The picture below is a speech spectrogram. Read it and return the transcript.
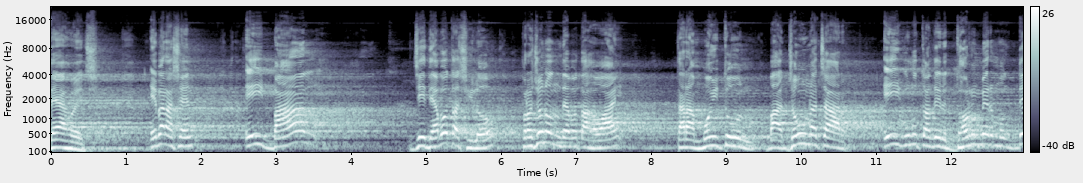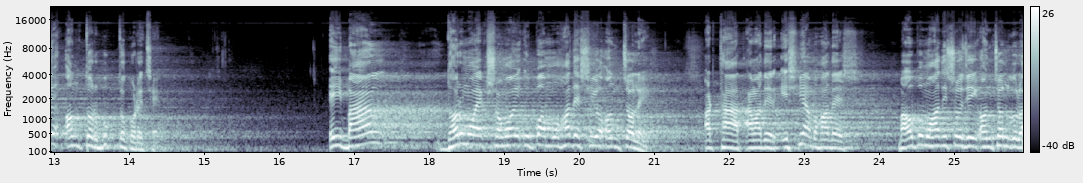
দেয়া হয়েছে। এবার আসেন, এই বাল যে দেবতা ছিল প্রজনন দেবতা হওয়ায় তারা মৈতুন বা যৌনাচার, এইগুলো তাদের ধর্মের মধ্যে অন্তর্ভুক্ত করেছে। এই বাল ধর্ম এক সময় উপমহাদেশীয় অঞ্চলে, অর্থাৎ আমাদের এশিয়া মহাদেশ বা উপমহাদেশীয় যেই অঞ্চলগুলো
